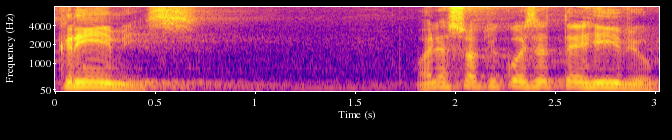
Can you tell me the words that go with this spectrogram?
crimes. Olha só que coisa terrível.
